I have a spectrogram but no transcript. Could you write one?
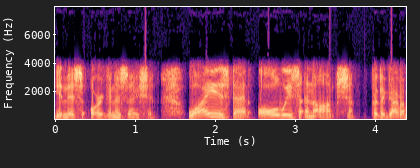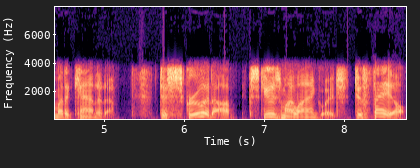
in this organization? Why is that always an option for the government of Canada to screw it up, excuse my language, to fail,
